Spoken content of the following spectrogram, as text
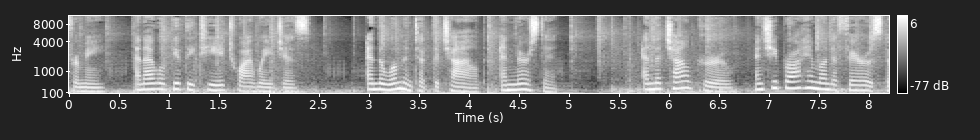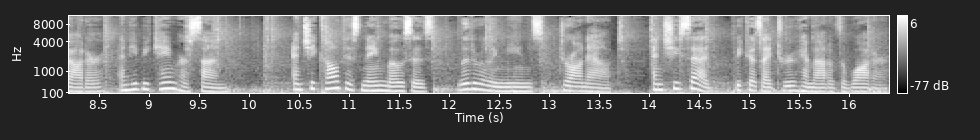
for me, and I will give thee thy wages. And the woman took the child, and nursed it. And the child grew, and she brought him unto Pharaoh's daughter, and he became her son. And she called his name Moses, literally means, drawn out. And she said, Because I drew him out of the water.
